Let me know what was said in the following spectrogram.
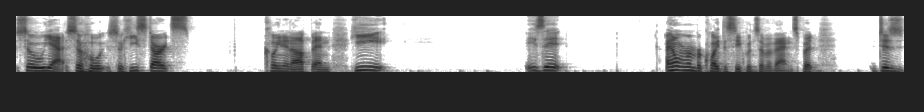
So yeah, so so he starts cleaning up, and he is it. I don't remember quite the sequence of events, but does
